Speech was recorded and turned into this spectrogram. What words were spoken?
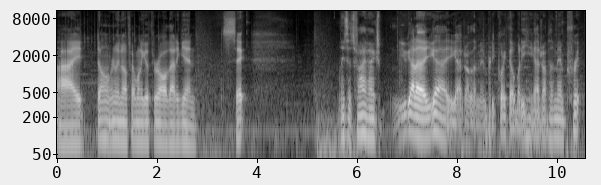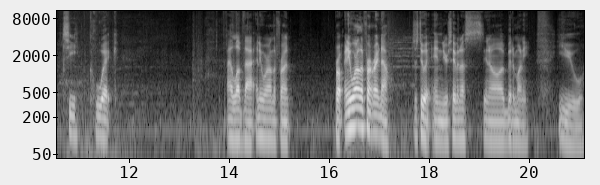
I don't really know if I want to go through all that again. Sick. At least it's 5x. You gotta, you gotta, you gotta drop them in pretty quick though, buddy. You gotta drop them in pretty quick. I love that. Anywhere on the front. Bro, anywhere on the front right now. Just do it. And you're saving us, you know, a bit of money. You.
